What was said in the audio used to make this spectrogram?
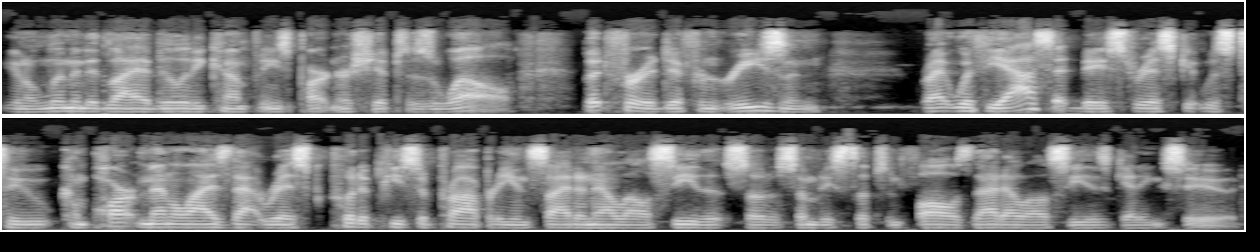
you know, limited liability companies partnerships as well, but for a different reason. Right? With the asset based risk, it was to compartmentalize that risk, put a piece of property inside an LLC that so if somebody slips and falls, that LLC is getting sued.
